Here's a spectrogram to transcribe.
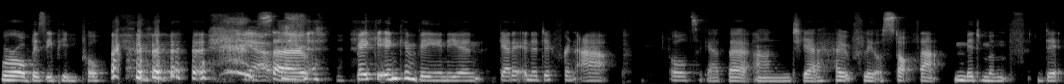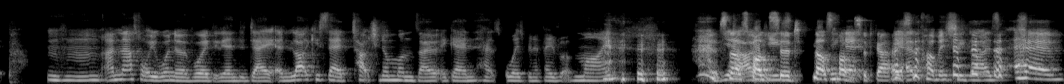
we're all busy people. yeah. so make it inconvenient, get it in a different app altogether. and yeah hopefully it'll stop that mid-month dip Mm-hmm. And that's what we want to avoid at the end of the day. And like you said, touching on Monzo again has always been a favorite of mine. it's yeah, not sponsored, used, not sponsored, yeah, guys. Yeah, I promise you guys. um,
